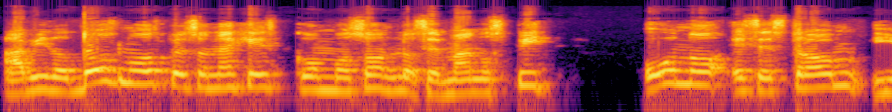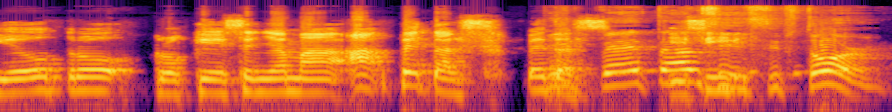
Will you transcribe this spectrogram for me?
ha habido dos nuevos personajes como son los hermanos Pete. Uno es Storm y otro creo que se llama ah, Petals. Petals, y, y Storm.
